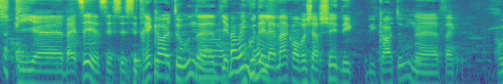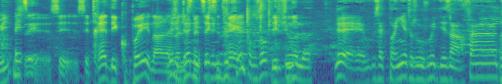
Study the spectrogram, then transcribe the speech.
Puis euh, ben tu sais, c'est- très cartoon. euh, Il y a Ben oui, beaucoup oui. d'éléments qu'on va chercher des, des cartoons. euh, fait que oui, Mais- c'est- très découpé dans, l'esthétique. j'ai une C'est très pour vous autres, les défini. gars, là. Là, euh, vous êtes pognés à toujours jouer avec des enfants, pis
